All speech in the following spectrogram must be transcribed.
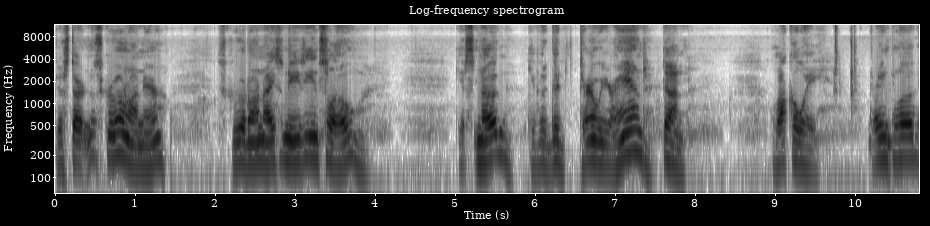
Just starting to screw it on there. Screw it on nice and easy and slow. Get snug, give it a good turn with your hand. Done. Walk away. Drain plug.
